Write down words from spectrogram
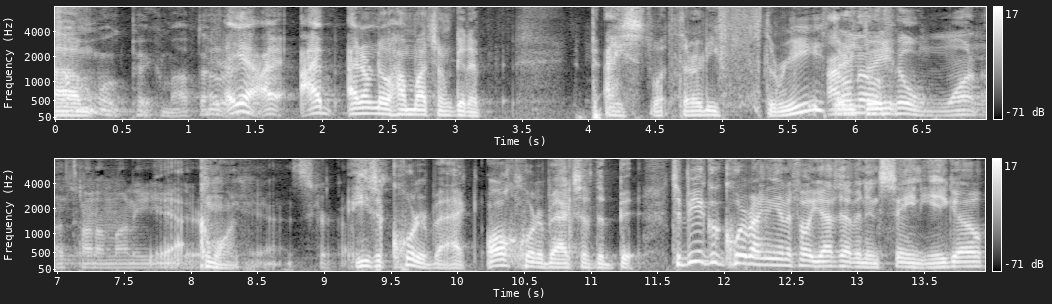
Someone will pick him up. Though. Yeah, I, I, I don't know how much I'm gonna. I what 33? I don't know if he'll want a ton of money Yeah, either. come on. Yeah, it's Kirk Cousins. He's a quarterback. All quarterbacks have the bi- to be a good quarterback in the NFL. You have to have an insane ego.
